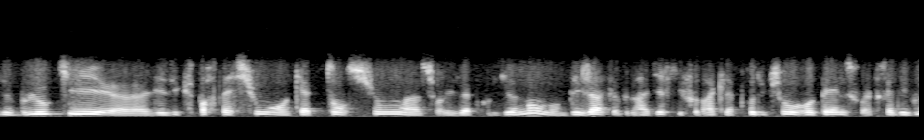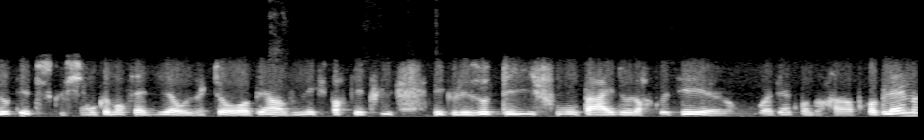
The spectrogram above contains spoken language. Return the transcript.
de bloquer euh, les exportations en cas de tension euh, sur les approvisionnements. Donc déjà, ça voudra dire qu'il faudra que la production européenne soit très développée, puisque si on commence à dire aux acteurs européens, vous n'exportez plus, et que les autres pays font pareil de leur côté, euh, on voit bien qu'on aura un problème.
